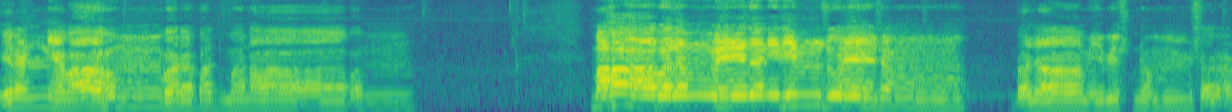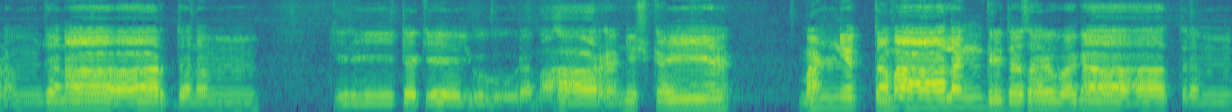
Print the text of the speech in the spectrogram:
हिरण्यबाहुं वरपद्मनाभम्। महाबलं वेदनिधिं सुरेशं भजामि विष्णुं शरणं जनार्दनम् किरीटकेयूरमहार्हनिष्कैर्मण्युत्तमालङ्कृतसर्वगात्रम्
